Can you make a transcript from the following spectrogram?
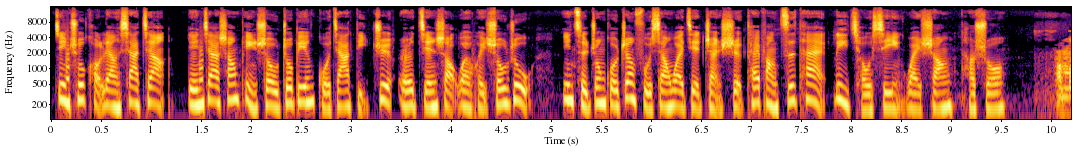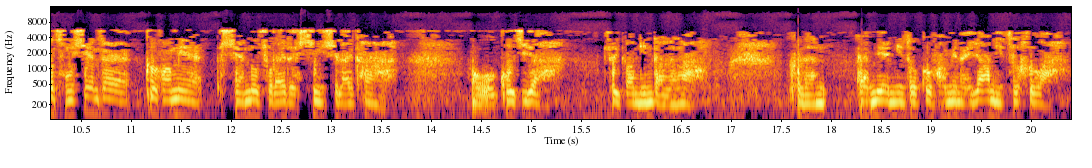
进出口量下降，廉价商品受周边国家抵制而减少外汇收入，因此中国政府向外界展示开放姿态，力求吸引外商。他说。那么从现在各方面显露出来的信息来看啊，我估计啊，最高领导人啊，可能在面临着各方面的压力之后啊，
